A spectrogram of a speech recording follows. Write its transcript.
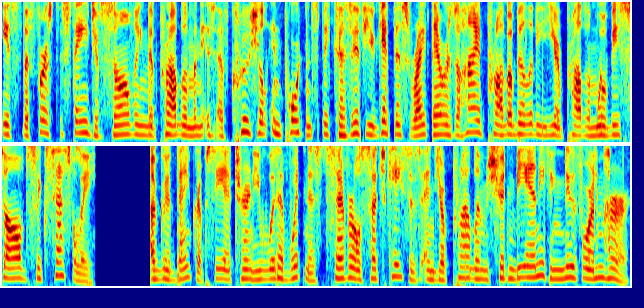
it's the first stage of solving the problem and is of crucial importance because if you get this right there is a high probability your problem will be solved successfully. A good bankruptcy attorney would have witnessed several such cases and your problem shouldn't be anything new for him her,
